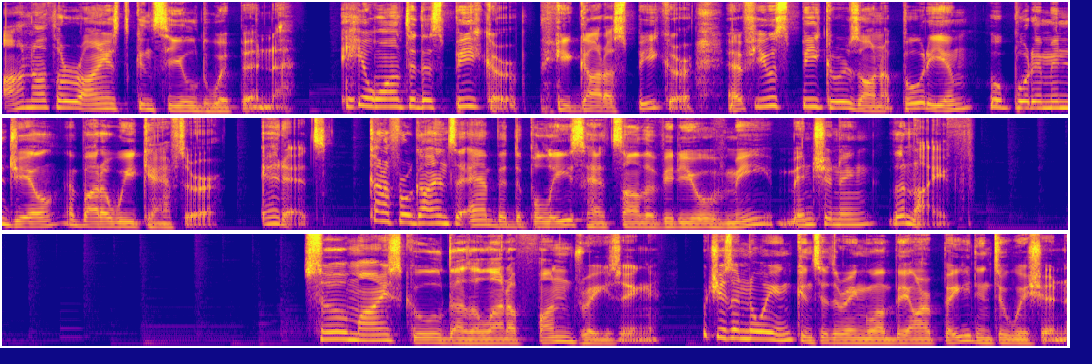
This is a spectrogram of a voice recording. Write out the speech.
unauthorized concealed weapon. He wanted a speaker. He got a speaker, a few speakers on a podium who put him in jail about a week after. Edit. Kinda forgotten to add that the police had saw the video of me mentioning the knife. So my school does a lot of fundraising, which is annoying considering what they are paid in tuition.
